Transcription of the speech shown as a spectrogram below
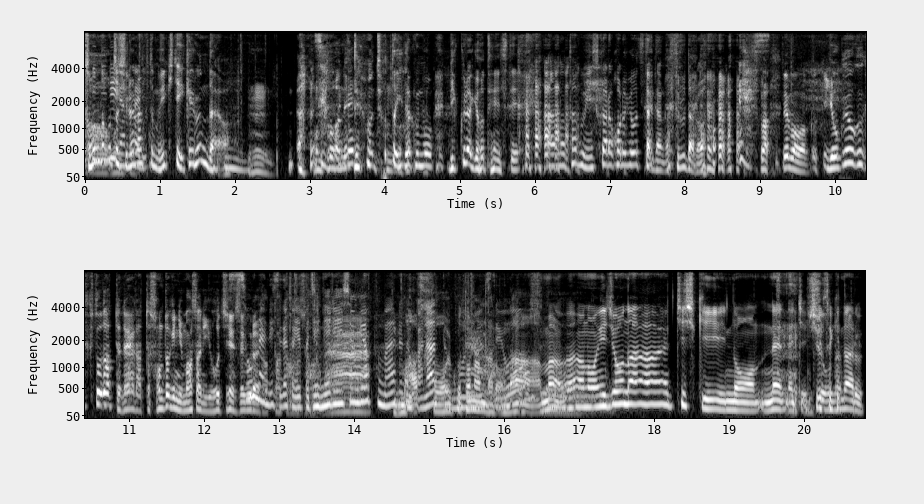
そんなこと知らなくても生きていけるんだよ。うん、本当はね。でもちょっと飯田君もびっくら仰天して、あの多分椅子から転げ落ちたりなんかするだろう。まあでもよくよく聞くとだってね、だってその時にまさに幼稚園生ぐらいだったそうなんです。だからやっぱジェネレーションギャップもあるのかなと思いますよ。まあ、そういうことなんだろうな。まああの異常な知識のね、ね集積のある、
